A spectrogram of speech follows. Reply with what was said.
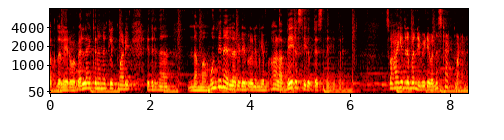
ಪಕ್ಕದಲ್ಲಿರುವ ಬೆಲ್ ಬೆಲ್ ಐಕನನ್ನು ಕ್ಲಿಕ್ ಮಾಡಿ. ಇದರಿಂದ ನಮ್ಮ ಮುಂದಿನ ಎಲ್ಲ ವಿಡಿಯೋಗಳು ನಿಮಗೆ ಬಹಳ ಬೇಗ ಸಿಗುತ್ತೆ, ಸ್ನೇಹಿತರೆ. ಸೊ ಹಾಗಿದ್ರೆ ಬನ್ನಿ ವಿಡಿಯೋವನ್ನು ಸ್ಟಾರ್ಟ್ ಮಾಡೋಣ.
